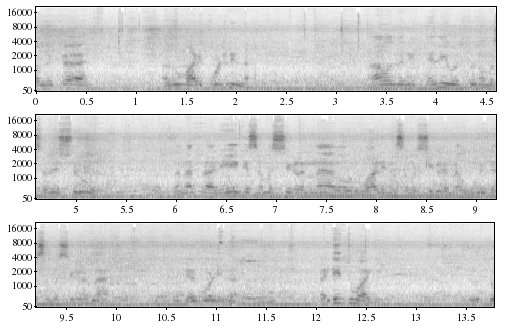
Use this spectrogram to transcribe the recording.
ಮಾಡೋದಕ್ಕೆ ಅದು ಮಾಡಿಕೊಡಲಿಲ್ಲ ಆ ಒಂದು ನಿಟ್ಟಿನಲ್ಲಿ ಇವತ್ತು ನಮ್ಮ ಸದಸ್ಯರು ನನ್ನ ಹತ್ರ ಅನೇಕ ಸಮಸ್ಯೆಗಳನ್ನು, ಅವರು ವಾರ್ಡಿನ ಸಮಸ್ಯೆಗಳನ್ನು, ಊರಿನ ಸಮಸ್ಯೆಗಳನ್ನು ಹೇಳ್ಕೊಂಡಿದ್ದಾರೆ. ಖಂಡಿತವಾಗಿ ಇವತ್ತು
